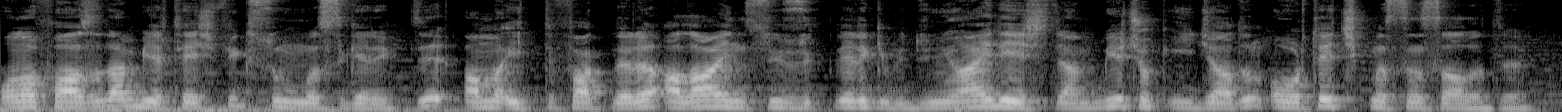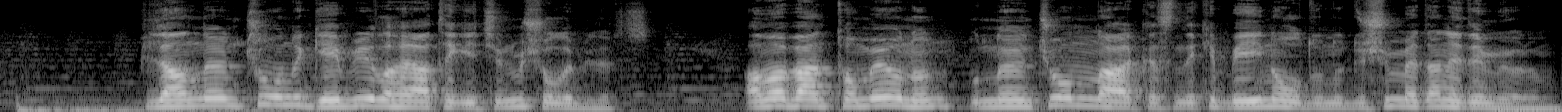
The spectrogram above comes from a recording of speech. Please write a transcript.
ona fazladan bir teşvik sunması gerekti ama ittifakları Alliance yüzükleri gibi dünyayı değiştiren birçok icadın ortaya çıkmasını sağladı. Planların çoğunu Gabriel hayata geçirmiş olabilir. Ama ben Tomeo'nun bunların çoğunun arkasındaki beyin olduğunu düşünmeden edemiyorum.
